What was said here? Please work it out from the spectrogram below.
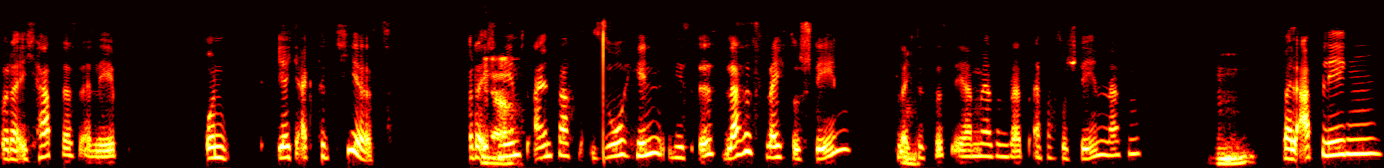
oder ich habe das erlebt und ja, ich akzeptiere es. Oder ich ja. nehme es einfach so hin, wie es ist. Lass es vielleicht so stehen. Vielleicht mhm. ist das eher mehr so ein Satz, einfach so stehen lassen. Mhm. Weil ablegen,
